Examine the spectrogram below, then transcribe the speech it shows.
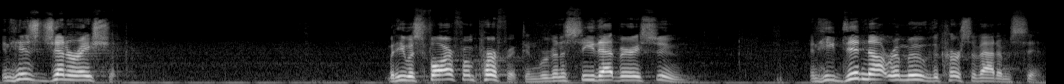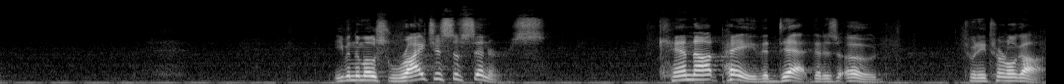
in his generation. But he was far from perfect, and we're going to see that very soon. And he did not remove the curse of Adam's sin. Even the most righteous of sinners cannot pay the debt that is owed to an eternal God.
